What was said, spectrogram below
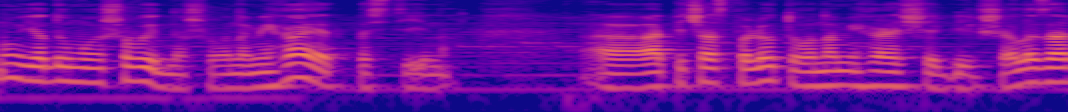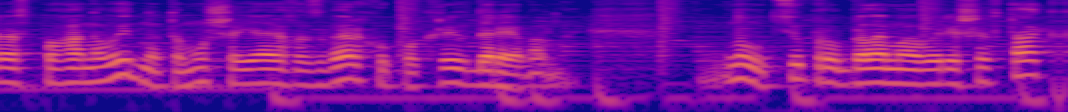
Ну, я думаю, що видно, що воно мігає постійно. А під час польоту воно мігає ще більше. Але зараз погано видно, тому що я його зверху покрив деревами. Ну, цю проблему я вирішив так,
